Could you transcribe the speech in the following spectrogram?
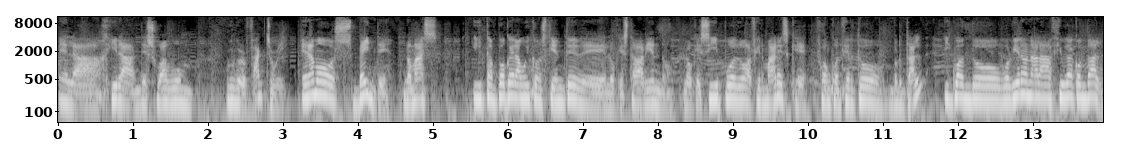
en la gira de su álbum River Factory. Éramos 20, no más, y tampoco era muy consciente de lo que estaba viendo. Lo que sí puedo afirmar es que fue un concierto brutal y cuando volvieron a la ciudad condal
